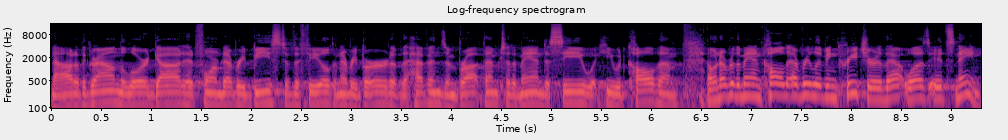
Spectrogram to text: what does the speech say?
Now, out of the ground, the Lord God had formed every beast of the field and every bird of the heavens and brought them to the man to see what he would call them. And whenever the man called every living creature, that was its name.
